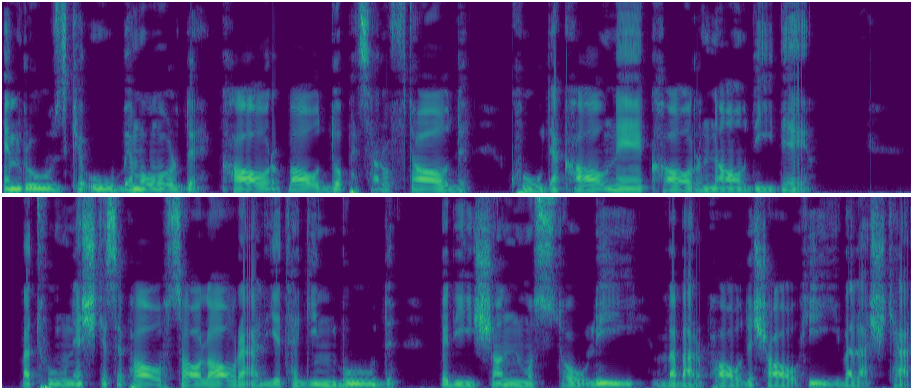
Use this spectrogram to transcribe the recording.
امروز که او بمرد کار با دو پسر افتاد کودکان کار نادیده. و تونش که سپاه سالار علی تگین بود بدیشان مستولی و بر پادشاهی و لشکر.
